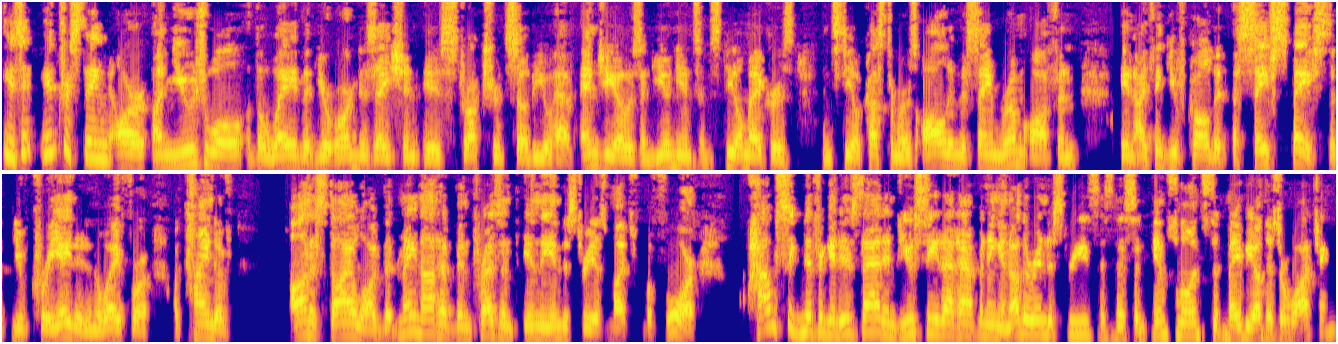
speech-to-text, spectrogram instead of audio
Is it interesting or unusual the way that your organization is structured so that you have NGOs and unions and steelmakers and steel customers all in the same room often? And I think you've called it a safe space that you've created in a way for a kind of honest dialogue that may not have been present in the industry as much before. How significant is that? And do you see that happening in other industries? Is this an influence that maybe others are watching?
